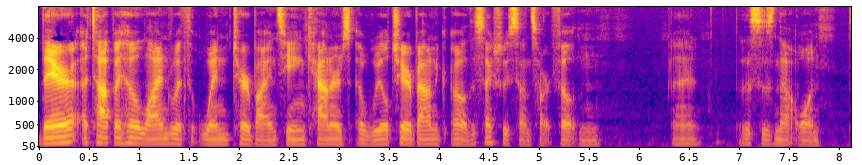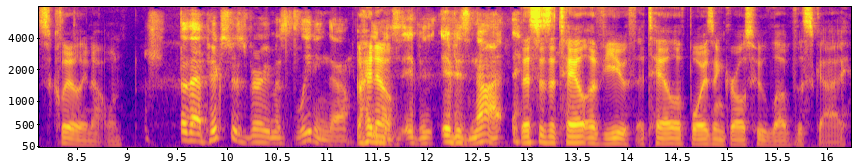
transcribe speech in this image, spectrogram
There, atop a hill lined with wind turbines, he encounters a wheelchair-bound. Oh, this actually sounds heartfelt, and uh, this is not one. It's clearly not one. So that picture is very misleading, though. I know. If it's, if, it, if it's not, This is a tale of youth, a tale of boys and girls who love the sky.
